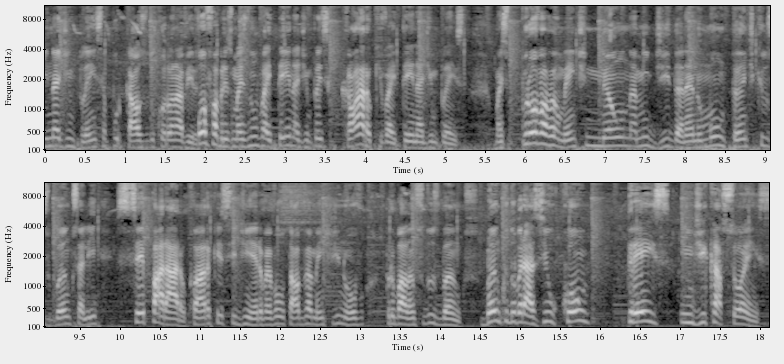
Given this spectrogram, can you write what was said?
inadimplência por causa do coronavírus. Pô, Fabrício, mas não vai ter inadimplência? Claro que vai ter inadimplência mas provavelmente não na medida, né, no montante que os bancos ali separaram. Claro que esse dinheiro vai voltar, obviamente, de novo para o balanço dos bancos. Banco do Brasil com três indicações.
